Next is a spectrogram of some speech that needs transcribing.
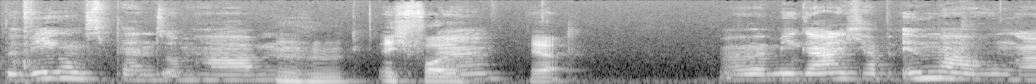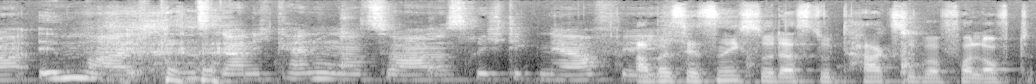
Bewegungspensum haben. Mhm. Ich voll, ja. ja. Aber bei mir gar nicht, ich habe immer Hunger, immer. Ich kann es gar nicht, keinen Hunger zu haben, das ist richtig nervig. Aber es ist jetzt nicht so, dass du tagsüber voll oft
